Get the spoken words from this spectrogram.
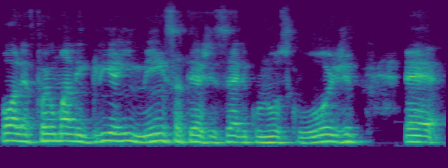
Olha, foi uma alegria imensa ter a Gisele conosco hoje. É,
